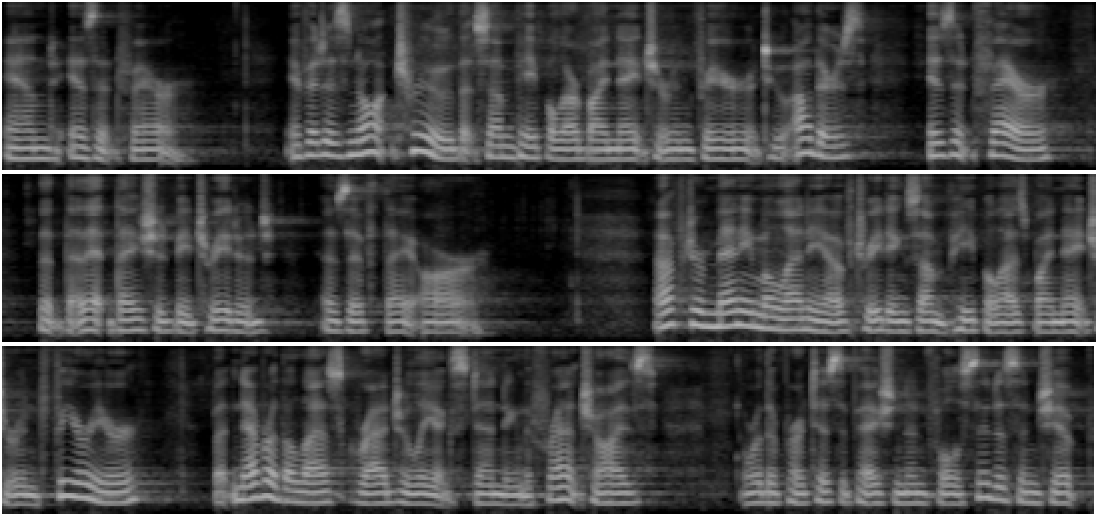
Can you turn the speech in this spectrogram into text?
And is it fair? If it is not true that some people are by nature inferior to others, is it fair that they should be treated as if they are? After many millennia of treating some people as by nature inferior, but nevertheless gradually extending the franchise, or the participation in full citizenship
